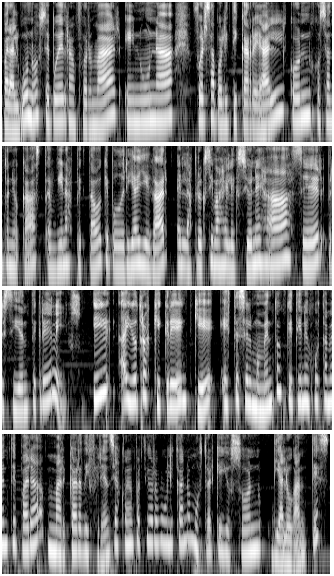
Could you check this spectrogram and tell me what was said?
para algunos se puede transformar en una fuerza política real con José Antonio Cast bien aspectado que podría llegar en las próximas elecciones a ser presidente, creen ellos. Y hay otros que creen que este es el momento en que tienen justamente para marcar diferencias con el Partido Republicano, mostrar que ellos son dialogantes.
